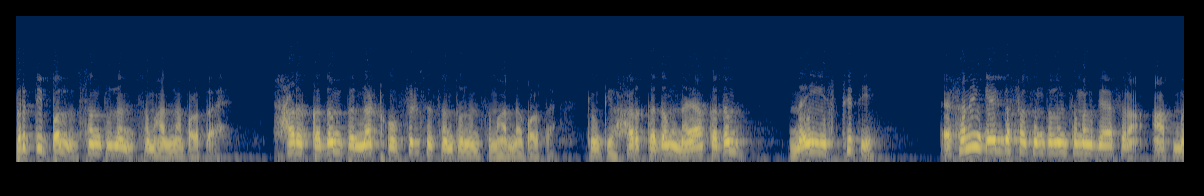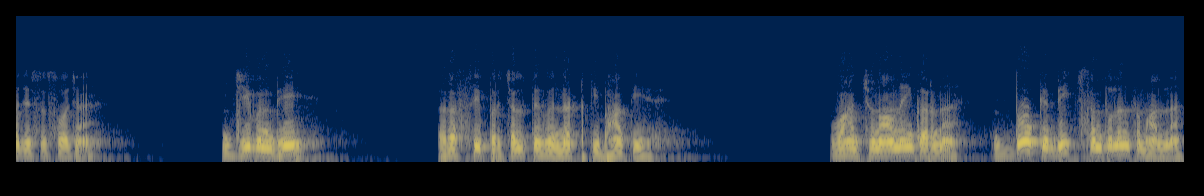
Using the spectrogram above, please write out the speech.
प्रतिपल संतुलन संभालना पड़ता है। हर कदम पर नट को फिर से संतुलन संभालना पड़ता है, क्योंकि हर कदम नया कदम, नई स्थिति। ऐसा नहीं कि एक दफ़ा संतुलन संभल गया, फिर आप मज़े से सो जाएँ। जीवन भी रस्सी पर चलते हुए नट की भांति है। वहाँ चुनाव नहीं करना है। दो के बीच संतुलन संभालना है।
